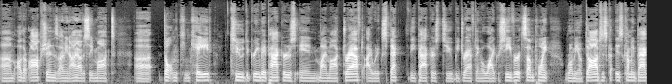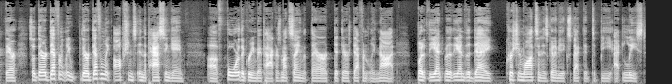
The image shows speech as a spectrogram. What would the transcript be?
um, other options. I mean, I obviously mocked uh, Dalton Kincaid to the Green Bay Packers in my mock draft. I would expect the Packers to be drafting a wide receiver at some point. Romeo Doubs is, is coming back there, so there are definitely there are definitely options in the passing game uh, for the Green Bay Packers. I'm not saying that there are, that there's definitely not, but at the end but at the end of the day, Christian Watson is going to be expected to be at least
